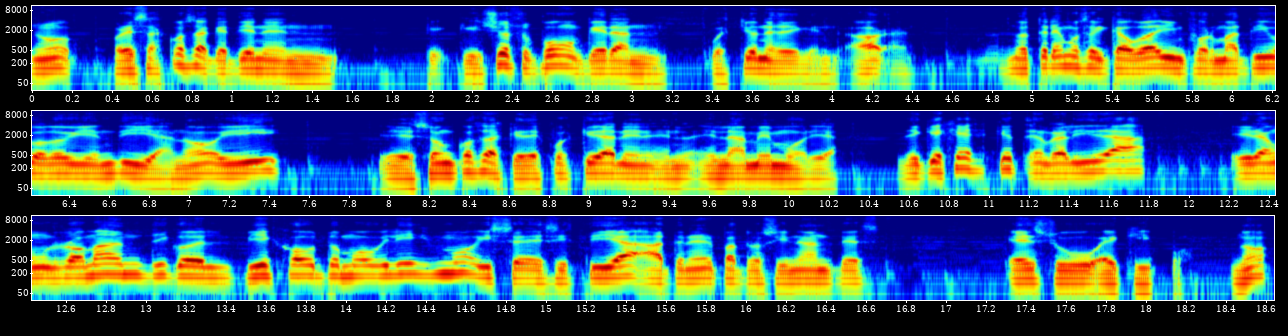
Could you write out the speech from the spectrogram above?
¿no? Por esas cosas que tienen, que, yo supongo que eran cuestiones de que ahora no tenemos el caudal informativo de hoy en día, ¿no? Y eh, son cosas que después quedan en, la memoria. De que Hesketh en realidad era un romántico del viejo automovilismo y se desistía a tener patrocinantes en su equipo, ¿no?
